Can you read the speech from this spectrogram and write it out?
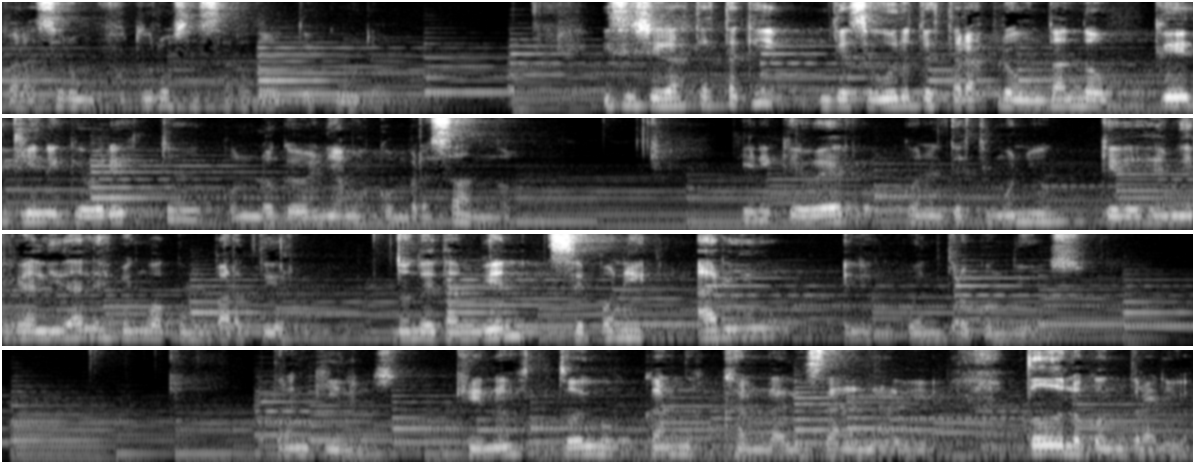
para ser un futuro sacerdote cura. Y si llegaste hasta aquí, de seguro te estarás preguntando qué tiene que ver esto con lo que veníamos conversando. Tiene que ver con el testimonio que desde mi realidad les vengo a compartir, donde también se pone árido el encuentro con Dios. Tranquilos, que no estoy buscando escandalizar a nadie, todo lo contrario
